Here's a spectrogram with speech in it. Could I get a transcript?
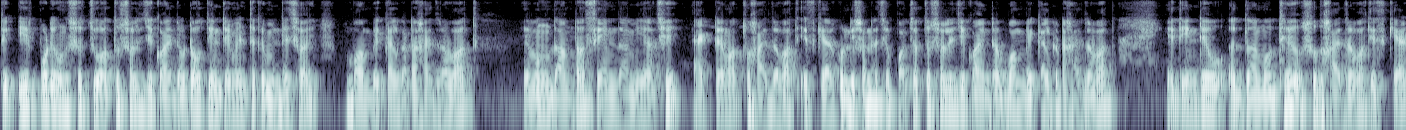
তো এরপরে উনিশশো চুয়াত্তর সালে যে কয়েনটা ওটাও তিনটে মিনিট থেকে মিন্টেজ হয়। বম্বে, ক্যালকাটা, হায়দ্রাবাদ। এবং দামটা সেম দামই আছে। একটাই মাত্র হায়দ্রাবাদ স্কেয়ার কন্ডিশন আছে। পঁচাত্তর সালে যে কয়েনটা বম্বে ক্যালকাটা হায়দ্রাবাদ এই তিনটেও দ- মধ্যে শুধু হায়দ্রাবাদ স্কেয়ার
